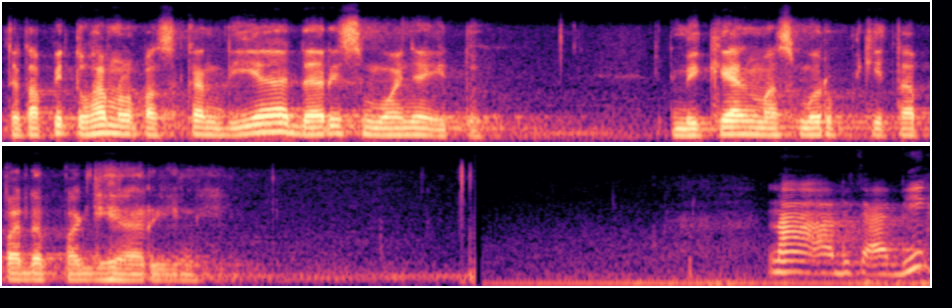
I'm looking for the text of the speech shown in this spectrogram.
tetapi Tuhan melepaskan dia dari semuanya itu. Demikian Mazmur kita pada pagi hari ini. Nah, adik-adik,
